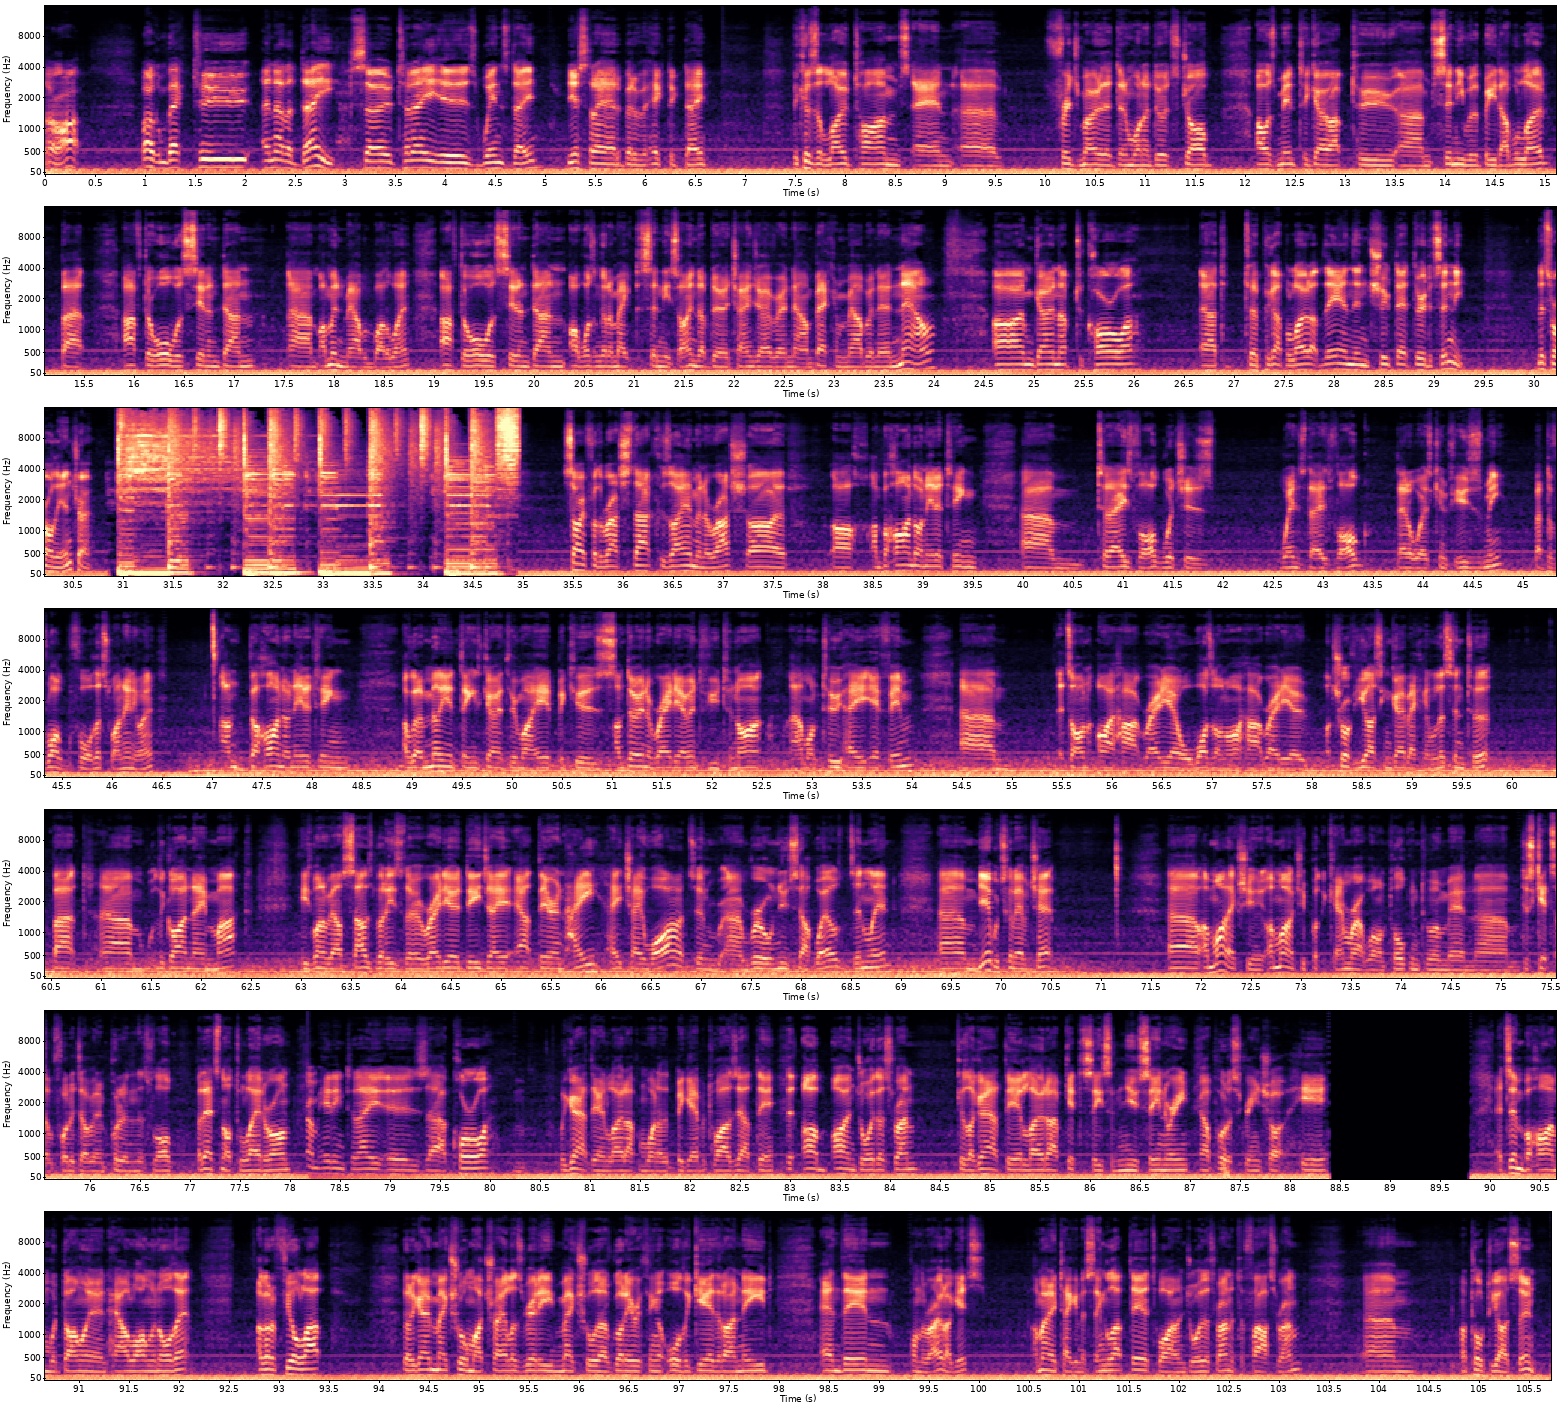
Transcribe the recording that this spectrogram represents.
All right, welcome back to another day. So today is Wednesday. Yesterday I had a bit of a hectic day because of load times and uh, fridge motor that didn't want to do its job. I was meant to go up to um, Sydney with a B double load, but after all was said and done, um, I'm in Melbourne by the way. After all was said and done, I wasn't going to make it to Sydney, so I ended up doing a changeover, and now I'm back in Melbourne. And now I'm going up to Corowa uh, to, to pick up a load up there, and then shoot that through to Sydney. Let's roll the intro. Sorry for the rush start because I am in a rush. Oh, I'm behind on editing um, today's vlog, which is Wednesday's vlog. That always confuses me, but the vlog before this one anyway. I'm behind on editing. I've got a million things going through my head because I'm doing a radio interview tonight um, on 2Hay FM. Um, it's on iHeartRadio or was on iHeartRadio. I'm Not sure if you guys can go back and listen to it but um, the guy named Mark, he's one of our subs, but he's the radio DJ out there in Hay, H-A-Y. It's in um, rural New South Wales, it's inland. Um, yeah, we're just gonna have a chat. Uh, I might actually, I might actually put the camera out while I'm talking to him and um, just get some footage of it and put it in this vlog. But that's not till later on. Where I'm heading today is uh, Corowa. We go out there and load up on one of the big abattoirs out there. I, I enjoy this run because I go out there, load up, get to see some new scenery. I'll put a screenshot here it's in behind Wodonga and how long and all that. I got to fuel up, got to go make sure my trailer's ready, make sure that I've got everything, all the gear that I need, and then on the road, I guess. I'm only taking a single up there, that's why I enjoy this run, it's a fast run. Um, I'll talk to you guys soon.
